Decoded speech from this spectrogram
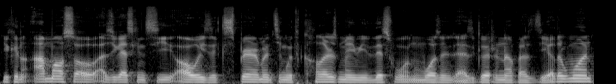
You can i'm also as you guys can see always experimenting with colors. Maybe this one wasn't as good enough as the other one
